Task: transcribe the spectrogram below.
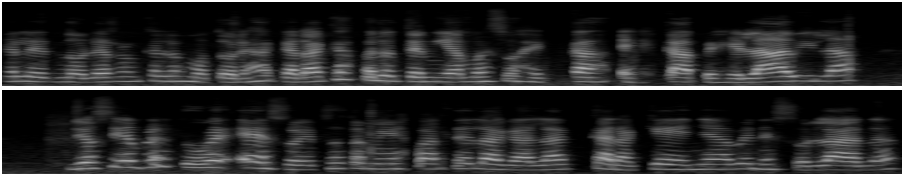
que le, no le los motores a Caracas, pero teníamos esos esca- escapes, el Ávila. Yo siempre estuve eso, esto también es parte de la gala caraqueña venezolana.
